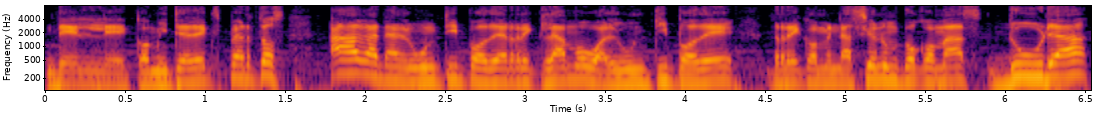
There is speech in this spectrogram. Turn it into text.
del eh, comité de expertos hagan algún tipo de reclamo o algún tipo de recomendación un poco más dura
